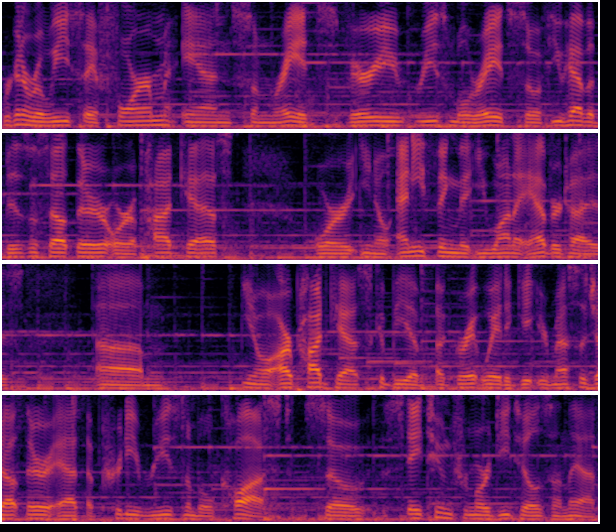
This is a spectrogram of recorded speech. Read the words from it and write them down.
we're gonna release a form and some rates, very reasonable rates. So if you have a business out there or a podcast or you know anything that you want to advertise. Um, you know, our podcast could be a, a great way to get your message out there at a pretty reasonable cost. So stay tuned for more details on that.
